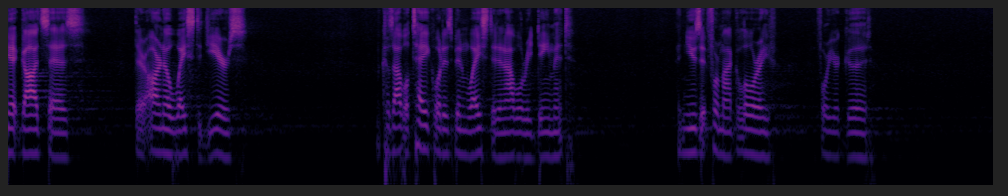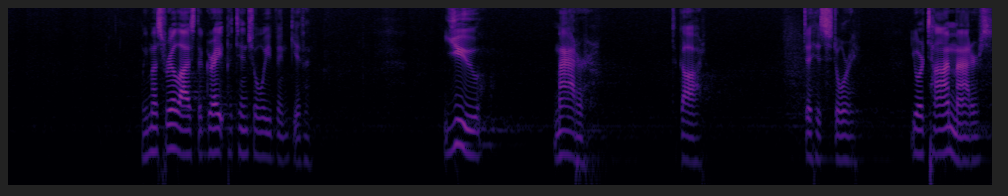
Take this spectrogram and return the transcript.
yet God says, There are no wasted years because I will take what has been wasted and I will redeem it and use it for my glory, for your good. We must realize the great potential we've been given. You matter to God, to His story. Your time matters.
